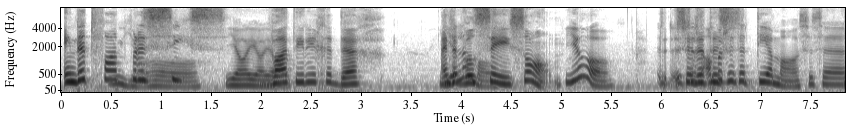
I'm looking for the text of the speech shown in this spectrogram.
En dit vat O, ja. presies Ja, ja, ja. wat hierdie gedig eintlik wil sê saam. Ja. So dit is- soos 'n tema, soos 'n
